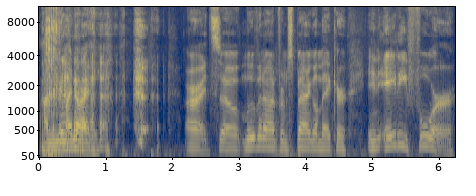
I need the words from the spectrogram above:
I'm in the minority. All right, so moving on from Spangle Maker. In 84,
